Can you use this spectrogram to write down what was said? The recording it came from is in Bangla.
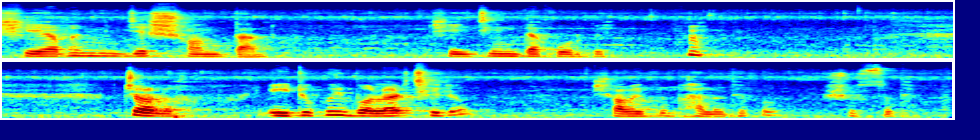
সে আবার নিজের সন্তান, সেই চিন্তা করবে। চলো, এইটুকুই বলার ছিল। সবাই খুব ভালো থেকো, সুস্থ থেকো।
